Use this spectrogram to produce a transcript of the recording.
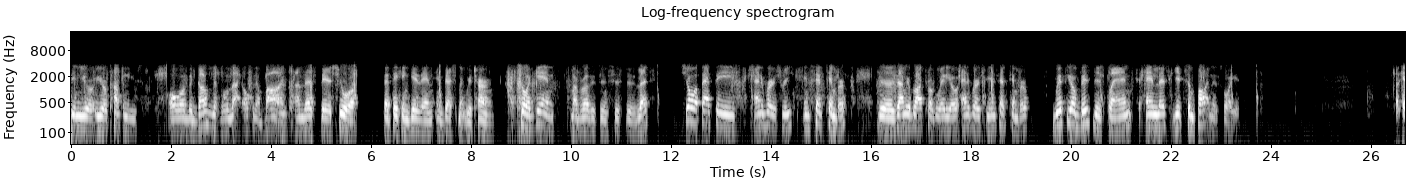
in your your companies or the government will not open a bond unless they're sure that they can get an investment return. So again, my brothers and sisters, let's show up at the anniversary in September, the Zambia Blog Talk Radio anniversary in September, with your business plan, and let's get some partners for you. Okay,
